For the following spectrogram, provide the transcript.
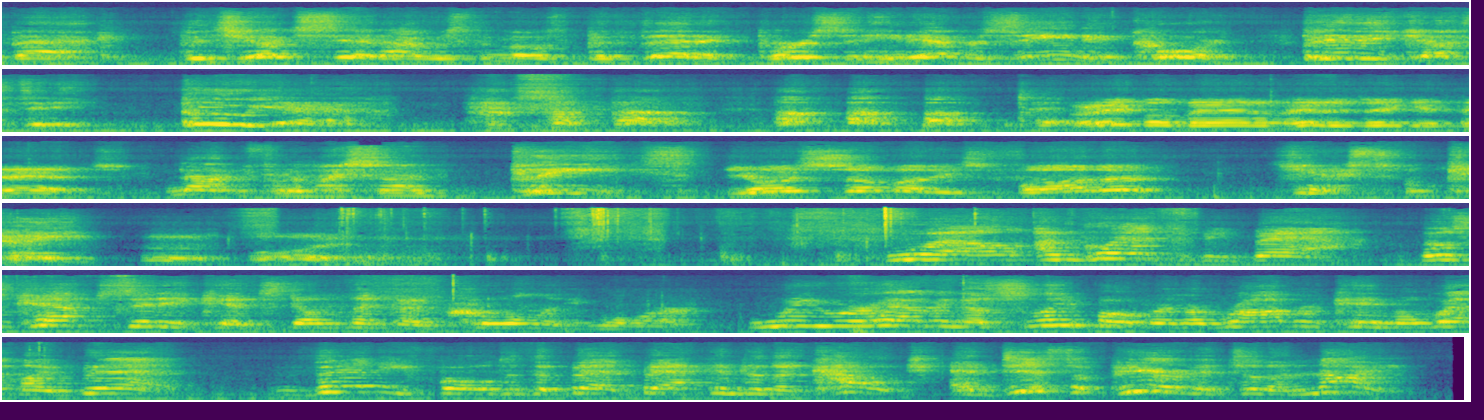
The judge said I was the most pathetic person he'd ever seen in court. Pity custody. Booyah! Maple Man, I'm here to take your pants. Not in front of my son. Please. You're somebody's father? Yes, okay? Oh, boy. Well, I'm glad to be back. Those Cap City kids don't think I'm cool anymore. We were having a sleepover in a robbery.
